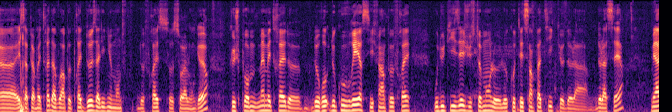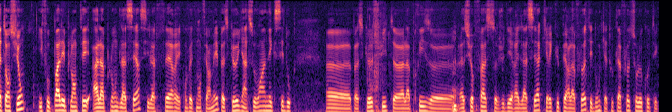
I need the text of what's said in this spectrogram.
Euh, et ça permettrait d'avoir à peu près deux alignements de, fraises sur la longueur que je permettrais de, de, couvrir s'il fait un peu frais ou d'utiliser justement le, côté sympathique de la, serre. Mais attention, il ne faut pas les planter à l'aplomb de la serre si la serre est complètement fermée parce qu'il y a souvent un excès d'eau. Euh, parce que suite à la prise euh, à la surface, je dirais, de la serre qui récupère la flotte et donc il y a toute la flotte sur le côté.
